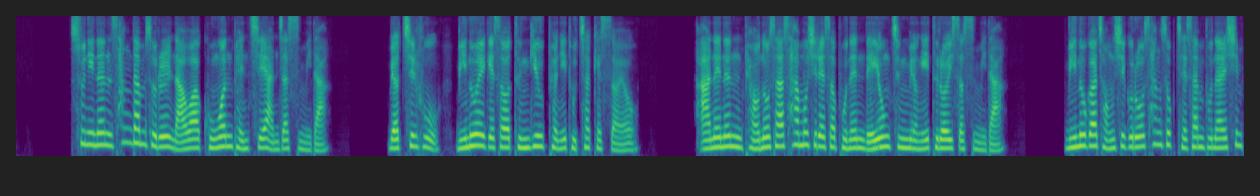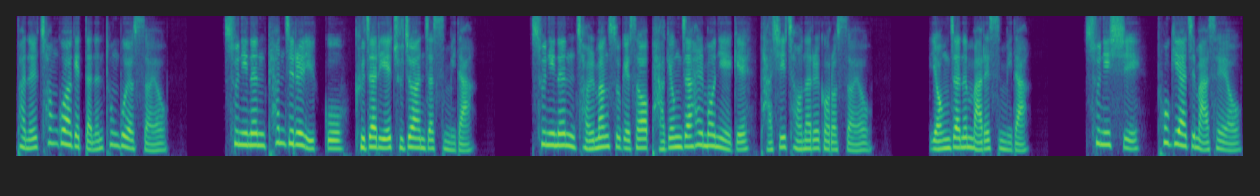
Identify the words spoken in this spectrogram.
순이는 상담소를 나와 공원 벤치에 앉았습니다. 며칠 후 민호에게서 등기 우편이 도착했어요. 안에는 변호사 사무실에서 보낸 내용 증명이 들어 있었습니다. 민호가 정식으로 상속 재산 분할 심판을 청구하겠다는 통보였어요. 순이는 편지를 읽고 그 자리에 주저앉았습니다. 순이는 절망 속에서 박영자 할머니에게 다시 전화를 걸었어요. 영자는 말했습니다. 순이 씨, 포기하지 마세요.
